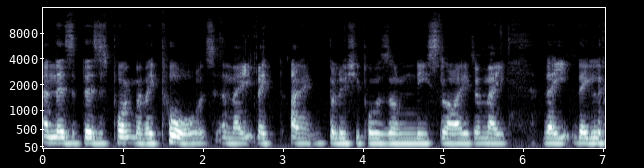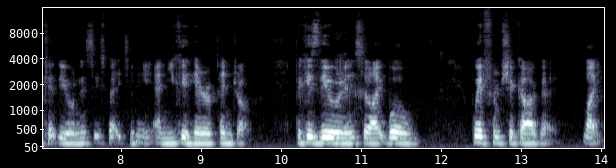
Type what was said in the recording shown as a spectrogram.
And there's there's this point where they pause and they they I mean Belushi pauses on a knee slide and they they they look at the audience expectantly and you could hear a pin drop because the audience are like, well, we're from Chicago, like,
